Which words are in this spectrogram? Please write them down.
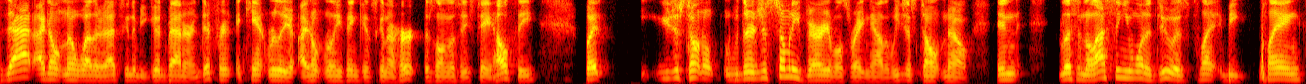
that I don't know whether that's going to be good, bad, or indifferent. It can't really. I don't really think it's going to hurt as long as they stay healthy. But you just don't know. There are just so many variables right now that we just don't know. And listen, the last thing you want to do is play be playing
